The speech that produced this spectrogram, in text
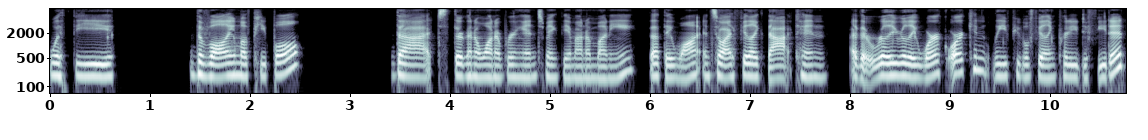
with the the volume of people that they're going to want to bring in to make the amount of money that they want and so i feel like that can either really really work or it can leave people feeling pretty defeated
